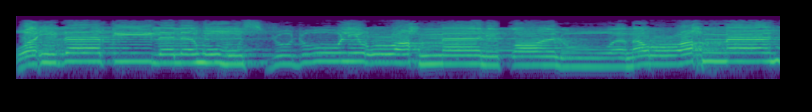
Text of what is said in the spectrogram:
وَإِذَا قِيلَ لَهُمُ اسْجُدُوا لِلرَّحْمَٰنِ قَالُوا وَمَا الرَّحْمَٰنُ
